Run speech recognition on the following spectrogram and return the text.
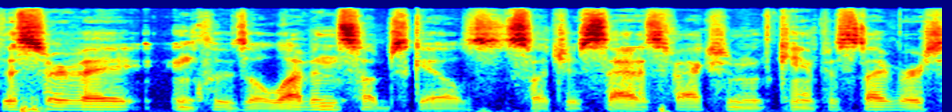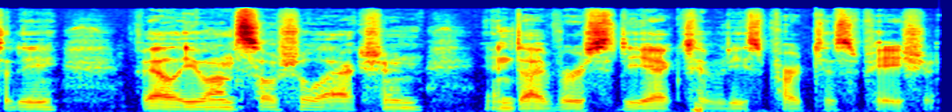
This survey includes 11 subscales such as satisfaction with campus diversity, value on social action, and diversity activities participation.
